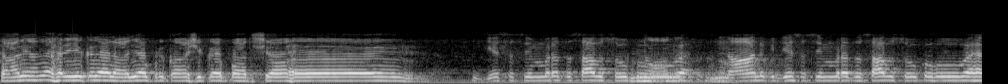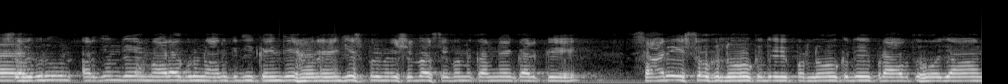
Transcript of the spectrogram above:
ਸਾਰਿਆਂ ਦਾ ਹਰੇਕ ਦਾ ਰਾਜਾ ਪ੍ਰਕਾਸ਼ਕ ਹੈ ਪਾਤਸ਼ਾਹ ਹੈ। ਜਿਸ ਸਿਮਰਤ ਸਭ ਸੁਖ ਹੋਵੈ ਨਾਨਕ। ਜਿਸ ਸਿਮਰਤ ਸਭ ਸੁਖ ਹੋਵੈ। ਸਤਿਗੁਰੂ ਅਰਜਨ ਦੇਵ ਮਹਾਰਾਜ ਗੁਰੂ ਨਾਨਕ ਜੀ ਕਹਿੰਦੇ ਹਨ ਜਿਸ ਪਰਮੇਸ਼ਰ ਦਾ ਸਿਮਰਨ ਕਰਨੇ ਕਰਕੇ ਸਾਰੇ ਸੁਖ ਲੋਕ ਦੇ ਪਰਲੋਕ ਦੇ ਪ੍ਰਾਪਤ ਹੋ ਜਾਣ।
